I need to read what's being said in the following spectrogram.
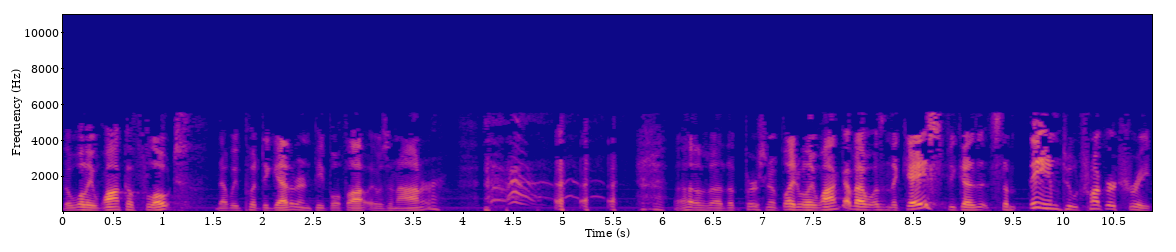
the Willy Wonka float that we put together, and people thought it was an honor of uh, the person who played Willy Wonka. That wasn't the case because it's the theme to Trunk or Treat.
